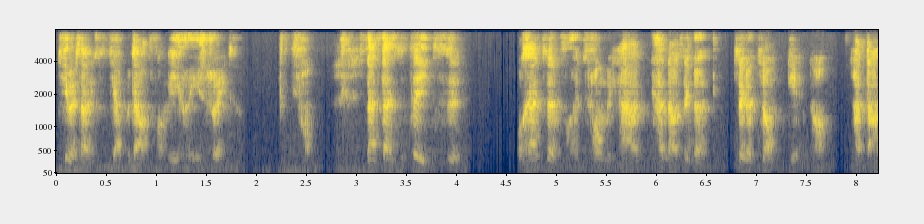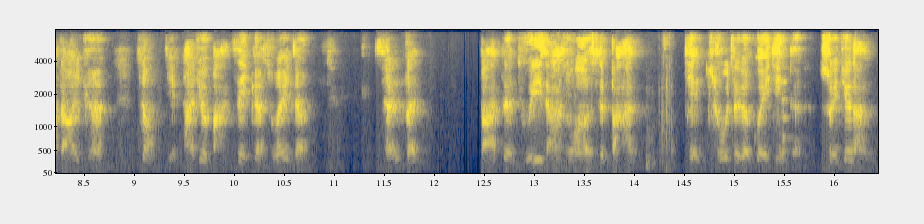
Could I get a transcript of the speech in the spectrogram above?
基本上你是缴不到房地合一税的，好，那但是这一次我看政府很聪明，他看到这个这个重点哦，他达到一个重点，他就把这个所谓的成本，把的土地涨价总额是把它减除这个规定的，所以就让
